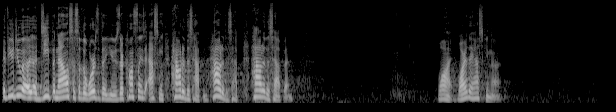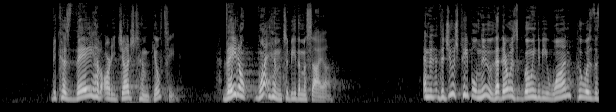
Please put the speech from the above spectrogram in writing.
if you do a, a, deep analysis of the words that they use, they're constantly asking, How did this happen? How did this happen? How did this happen? Why? Why are they asking that? Because they have already judged him guilty. They don't want him to be the Messiah. And the, the Jewish people knew that there was going to be one who was the,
